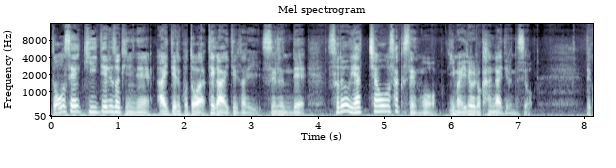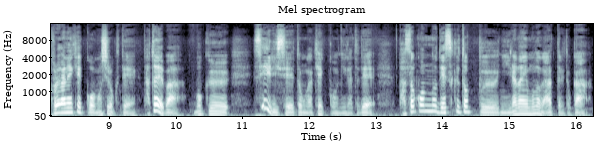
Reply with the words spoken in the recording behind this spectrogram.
どうせ聞いてる時にね、空いてることは手が空いてたりするんで、それをやっちゃおう作戦を今いろいろ考えてるんですよ。で、これがね、結構面白くて、例えば、僕、整理整頓が結構苦手で、パソコンのデスクトップにいらないものがあったりとか、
